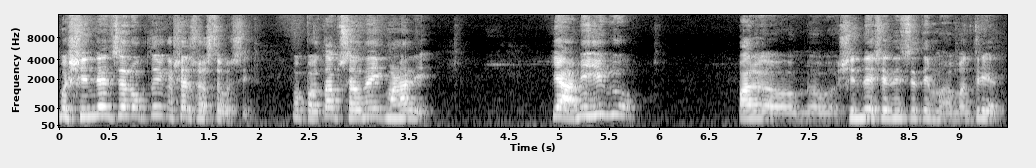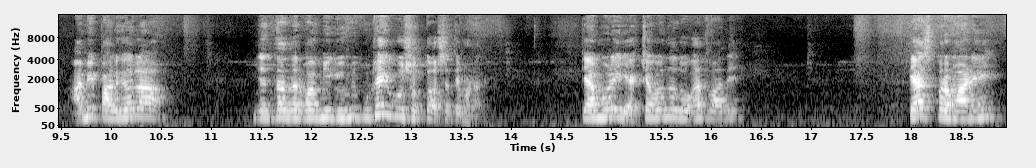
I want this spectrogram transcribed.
मग शिंदेचे लोक तरी कशाला स्वस्त बसतील? मग प्रताप सरनाईक म्हणाले की आम्हीही घेऊ पाल शिंदे सेनेचे ते म- मंत्री आहेत. आम्ही पालघरला जनता दरबार मी घेऊ मी कुठेही घेऊ शकतो असं ते म्हणाले. त्यामुळे याच्यावरनं दोघात वाद आहे. त्याचप्रमाणे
